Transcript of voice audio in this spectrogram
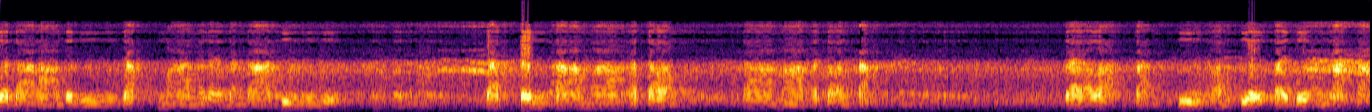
วดาก็ดียักษ์มารอะไรบรรดาที่มีอยู่จัดเป็นตามาพจรตามาพจรสัตว์แปลว่าสัตว์ที่ท่องเที่ยวไปโดยอำนาจตา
